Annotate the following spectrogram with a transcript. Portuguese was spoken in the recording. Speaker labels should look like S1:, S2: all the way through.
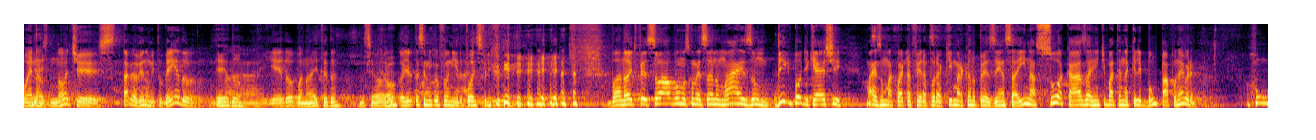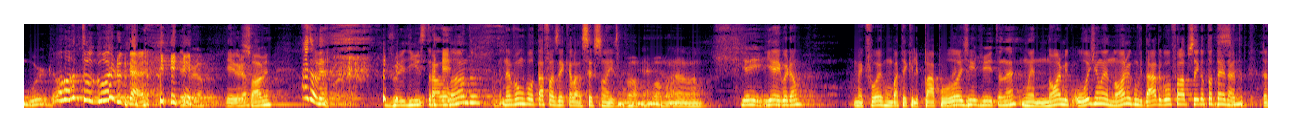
S1: Buenas noites. Tá me ouvindo muito bem, Edu?
S2: E aí, Edu?
S1: Ah, e aí, Edu, boa noite, Edu. Senhor, hoje ele tá sem microfone, depois explico. boa noite, pessoal. Vamos começando mais um Big Podcast. Mais uma quarta-feira por aqui, marcando presença aí na sua casa, a gente batendo aquele bom papo, né, Gordão?
S2: Um gordo.
S1: Outro gordo, cara.
S2: E aí, gordão?
S1: E aí, Gordão?
S2: Sobe.
S1: Mais ou menos.
S2: Joelhinho estralando.
S1: Nós vamos voltar a fazer aquelas sessões, né?
S2: Vamos,
S1: É,
S2: vamos.
S1: vamos.
S2: E aí?
S1: E aí, Gordão? Como é que foi? Vamos bater aquele papo hoje.
S2: Daquele jeito, né?
S1: Um enorme. Hoje é um enorme convidado. Eu vou falar pra você que eu tô até. Tá, tá,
